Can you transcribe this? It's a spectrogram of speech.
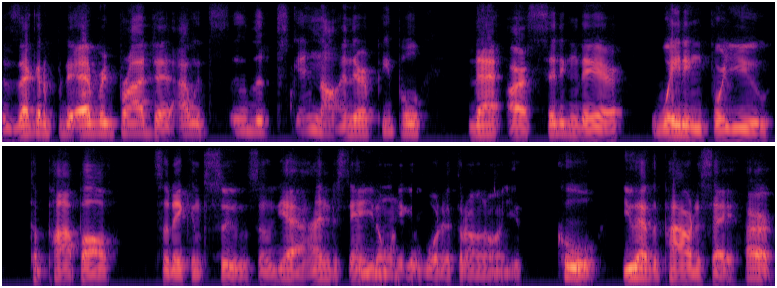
executive for every project. I would sue the skin off, and there are people that are sitting there waiting for you to pop off so they can sue. So yeah, I understand you don't want to get water thrown on you. Cool. You have the power to say, her,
